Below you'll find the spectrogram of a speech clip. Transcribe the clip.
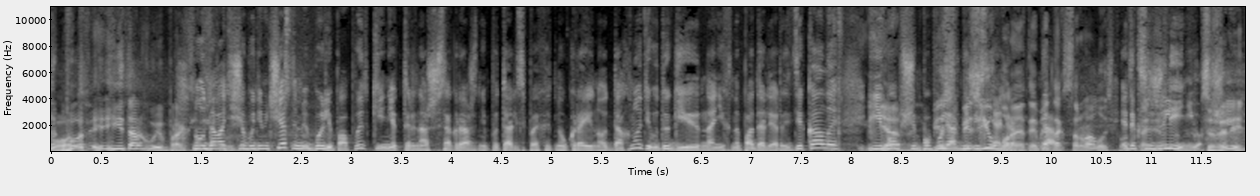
Вот. вот, и не торгуем практически. Ну, давайте еще будем честными. Были попытки, некоторые наши сограждане пытались поехать на Украину отдохнуть, и в итоге на них нападали радикалы. И, Я в общем, без- популярность без, юмора это меня Да. так сорвалось. просто, Это к конечно. сожалению. К сожалению,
